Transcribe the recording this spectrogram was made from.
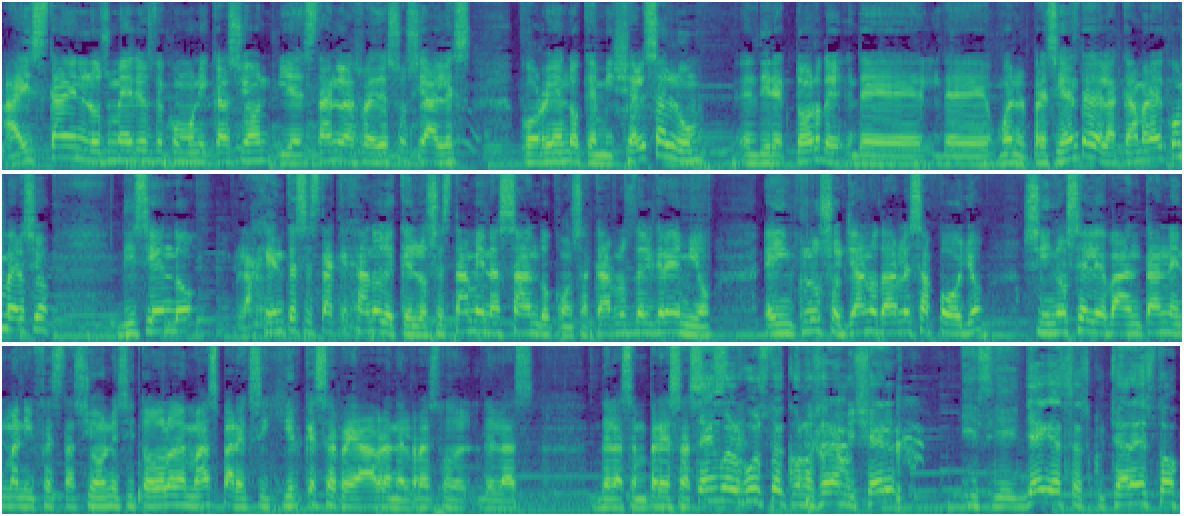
Ahí está en los medios de comunicación y está en las redes sociales corriendo que Michel Salum, el director de, bueno, el presidente de la Cámara de Comercio, diciendo la gente se está quejando de que los está amenazando con sacarlos del gremio e incluso ya no darles apoyo si no se levantan en manifestaciones y todo lo demás para exigir que se reabran el resto de, las, de las empresas. Tengo el gusto de conocer a Michelle y si llegues a escuchar esto,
